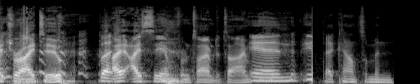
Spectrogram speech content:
I try to, But- I, I see him from time to time. and that councilman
